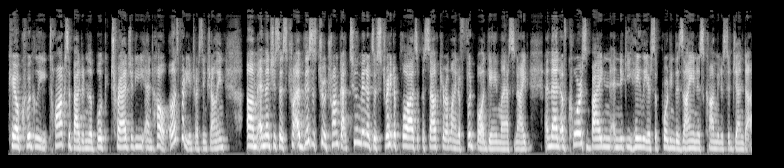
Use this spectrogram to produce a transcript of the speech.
Carroll Quigley talks about it in the book Tragedy and Hope. Oh, that's pretty interesting, Charlene. Um, and then she says, This is true. Trump got two minutes of straight applause at the South Carolina football game last night. And then, of course, Biden and Nikki Haley are supporting the Zionist communist agenda.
